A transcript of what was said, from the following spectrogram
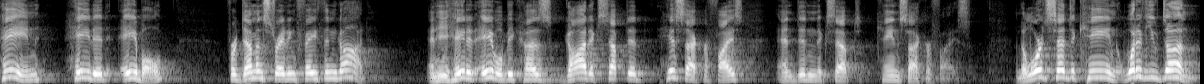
Cain hated Abel for demonstrating faith in God. And he hated Abel because God accepted his sacrifice and didn't accept Cain's sacrifice. And the Lord said to Cain, What have you done?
